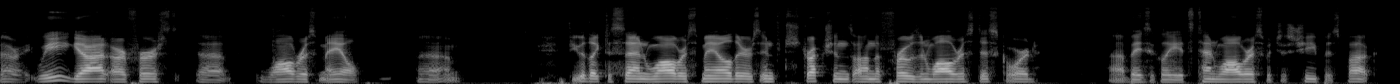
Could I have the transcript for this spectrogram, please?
All right, we got our first uh, walrus mail. Um, if you would like to send walrus mail, there's instructions on the Frozen Walrus Discord. Uh, basically, it's 10 walrus, which is cheap as fuck.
